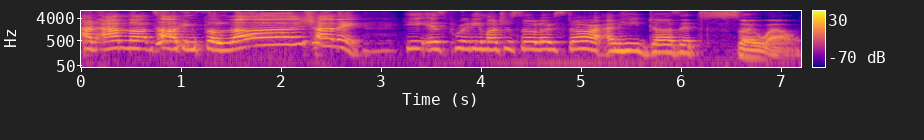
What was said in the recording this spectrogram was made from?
and I'm not talking Solange, honey. He is pretty much a solo star and he does it so well.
